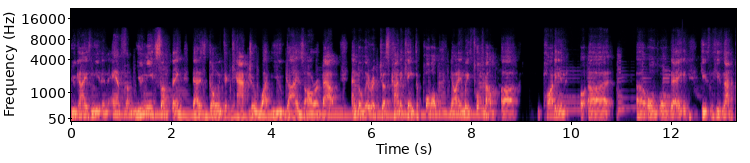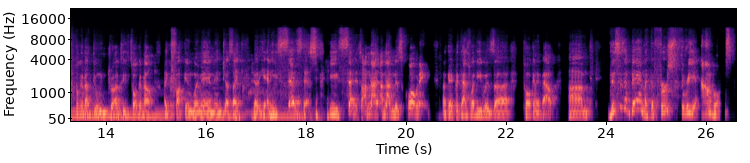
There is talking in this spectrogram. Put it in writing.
you guys need an anthem. You need something that is going to capture what you guys are about. And the lyric just kind of came to Paul, you know, and we talked about uh, partying. Uh, uh, all, all day. He's he's not talking about doing drugs. He's talking about like fucking women and just like you know, and he says this. He said it. So I'm not I'm not misquoting. Okay, but that's what he was uh, talking about. Um, this is a band, like the first three albums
